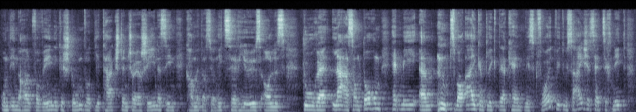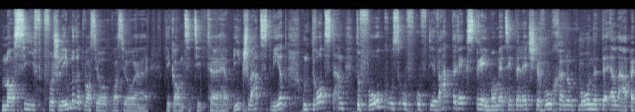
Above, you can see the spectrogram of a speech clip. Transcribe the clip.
und innerhalb von wenigen Stunden, wo die Texte schon erschienen sind, kann man das ja nicht seriös alles durchlesen. Und darum hat mich ähm, zwar eigentlich die Erkenntnis gefreut, wie du sagst, es hat sich nicht massiv verschlimmert, was ja, was ja äh, die ganze Zeit äh, herbeigeschwätzt wird. Und trotzdem der Fokus auf, auf die Wetterextreme, die wir jetzt in den letzten Wochen und Monaten erleben,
